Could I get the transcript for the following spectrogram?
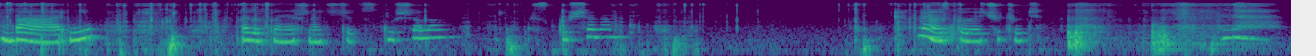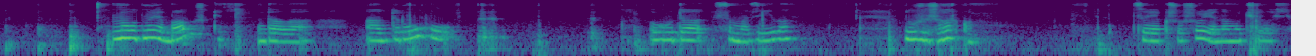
Барні. Тут, конечно, чуть-чуть скушала. Скушала. Ну, я сказать, чуть-чуть. Ну, одну я бабушке дала, а другу гуда сама з'їла. Дуже жарко. Це якщо що, я намочилась.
